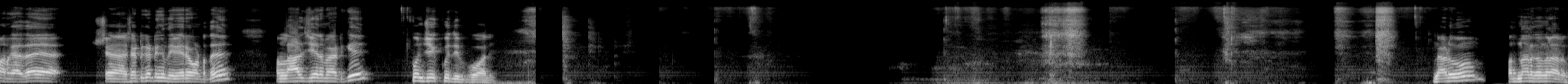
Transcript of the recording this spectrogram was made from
మనకు అదే షర్ట్ కటింగ్ వేరే ఉంటుంది. లాల్చి అనే వాటికి కొంచెం ఎక్కువ తిప్పుకోవాలి. నడుము పద్నాలుగు అంగుళాలు.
